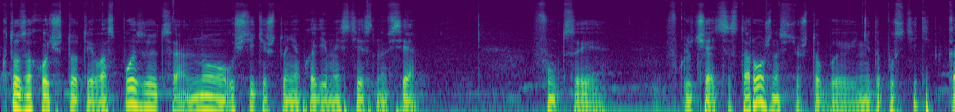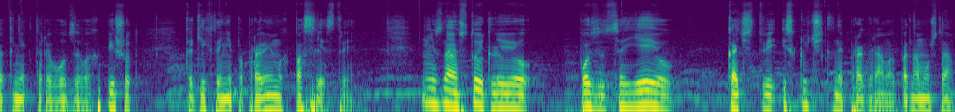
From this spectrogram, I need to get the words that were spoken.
Кто захочет, тот и воспользуется, но учтите, что необходимо, естественно, все функции включать с осторожностью, чтобы не допустить, как некоторые в отзывах пишут, каких-то непоправимых последствий. Не знаю, стоит ли ее пользоваться ею в качестве исключительной программы, потому что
